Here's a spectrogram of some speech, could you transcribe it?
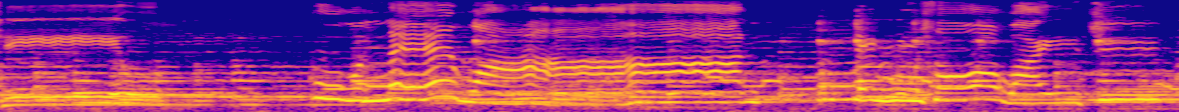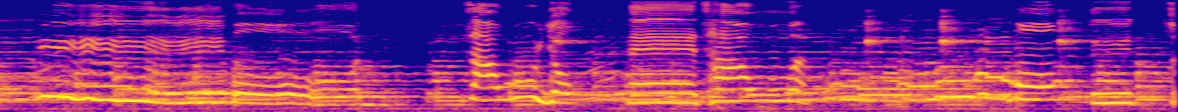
朝，官呢還正所謂朱門酒肉誒臭啊！剝奪在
